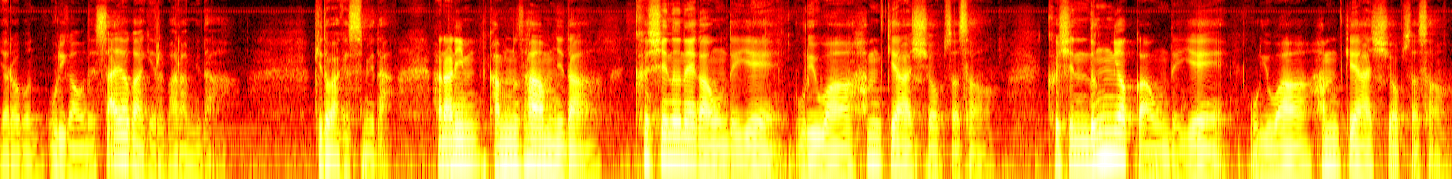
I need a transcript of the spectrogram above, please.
여러분 우리 가운데 쌓여가기를 바랍니다. 기도하겠습니다. 하나님 감사합니다. 크신 은혜 가운데에 우리와 함께 하시옵소서. 크신 능력 가운데에 우리와 함께 하시옵소서.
